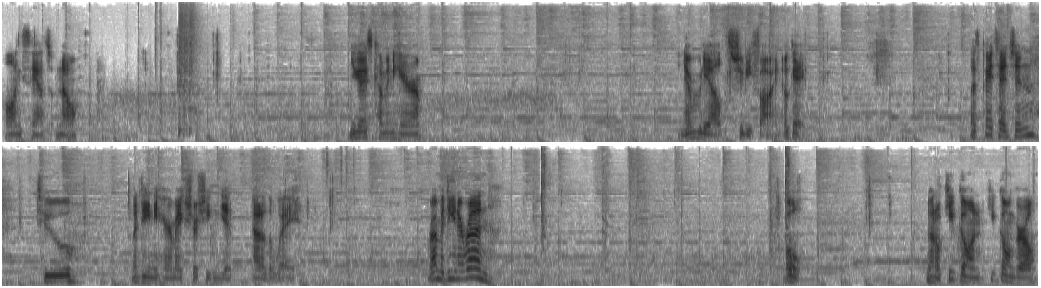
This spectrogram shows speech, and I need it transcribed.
Hauling sandstone. No. You guys come in here. And everybody else should be fine. Okay. Let's pay attention to Medina here. Make sure she can get out of the way. Run, Medina, run! Oh. No, no, keep going. Keep going, girl.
